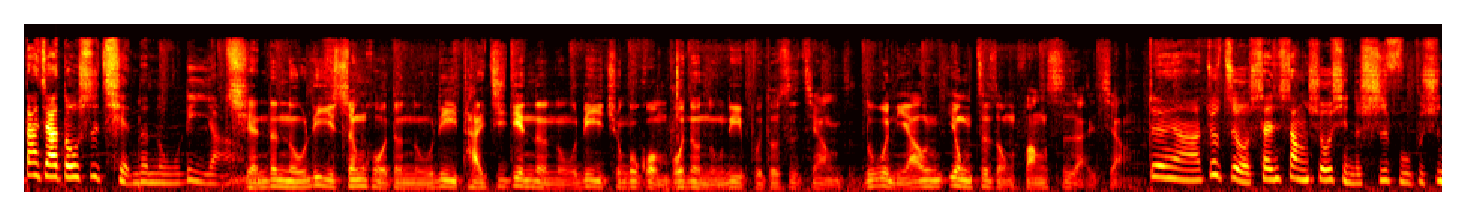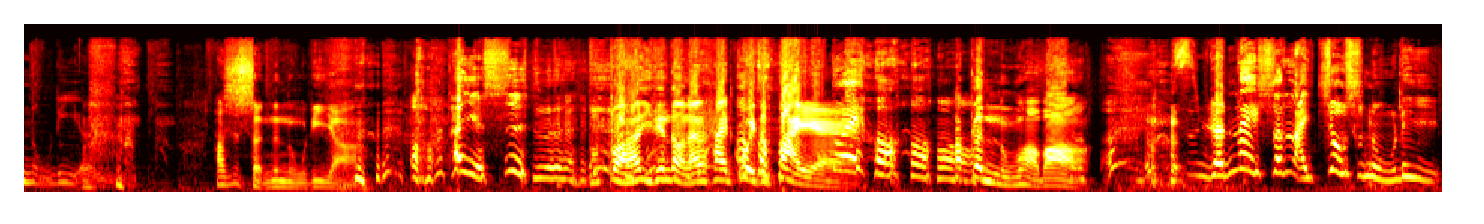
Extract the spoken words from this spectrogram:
大家都是钱的奴隶啊！钱的奴隶，生活的奴隶，台积电的奴隶，全国广播的奴隶，不都是这样子？如果你要用这种方式来讲，对啊，就只有山上修行的师傅不是奴隶而已，他是神的奴隶啊！哦，他也是，是不是？不，不，他一天到晚来还跪着拜耶！对哦，他更奴好不好？人类生来就是奴隶，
